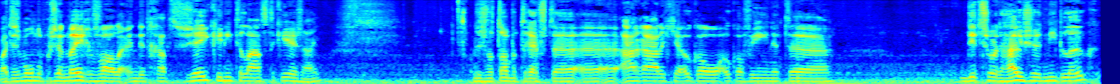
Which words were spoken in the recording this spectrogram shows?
Maar het is me 100% meegevallen en dit gaat zeker niet de laatste keer zijn. Dus wat dat betreft eh eh, aanraad ik je, ook al, ook al vind je het, eh, dit soort huizen niet leuk.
